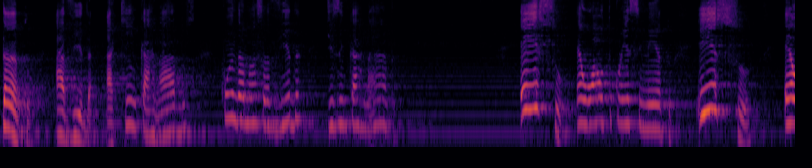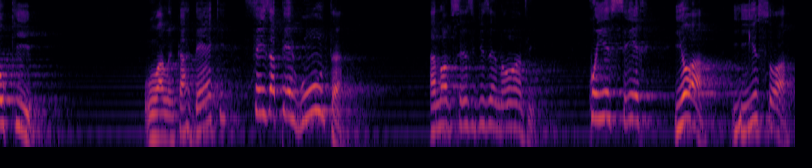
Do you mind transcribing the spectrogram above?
Tanto a vida aqui encarnados, quanto a nossa vida desencarnada. Isso é o autoconhecimento. Isso é o que o Allan Kardec fez a pergunta a 919. Conhecer. E ó, e isso ó,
